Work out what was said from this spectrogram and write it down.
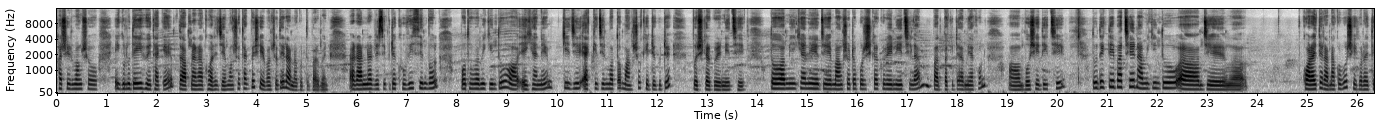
খাসির মাংস এগুলো দিয়েই হয়ে থাকে। তো আপনারা ঘরে যে মাংস থাকবে সেই মাংস দিয়ে রান্না করতে পারবেন। আর রান্নার রেসিপিটা খুবই সিম্পল। প্রথম আমি কিন্তু এইখানে কেজি, এক কেজির মতো মাংস কেটে কুটে পরিষ্কার করে নিয়েছি। তো আমি এখানে যে মাংসটা পরিষ্কার করে নিয়েছিলাম বাদ বাকিটা আমি এখন বসিয়ে দিচ্ছি। তো দেখতেই পাচ্ছেন আমি কিন্তু যে কড়াইতে রান্না করব সেই কড়াইতে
